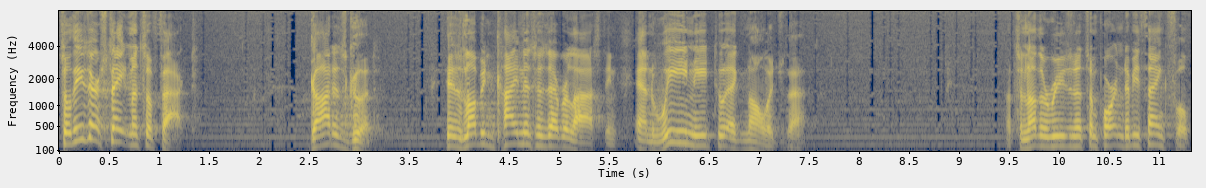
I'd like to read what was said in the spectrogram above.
So these are statements of fact. God is good. His loving kindness is everlasting, and we need to acknowledge that. That's another reason it's important to be thankful.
